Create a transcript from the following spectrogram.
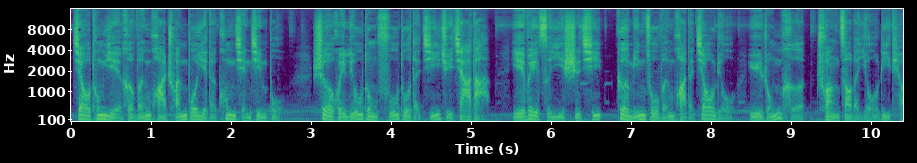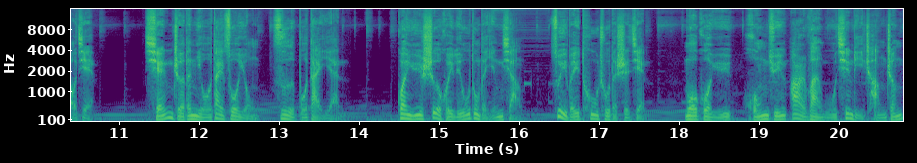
交通业和文化传播业的空前进步，社会流动幅度的急剧加大，也为此一时期各民族文化的交流与融合创造了有利条件。前者的纽带作用自不待言。关于社会流动的影响，最为突出的事件，莫过于红军二万五千里长征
